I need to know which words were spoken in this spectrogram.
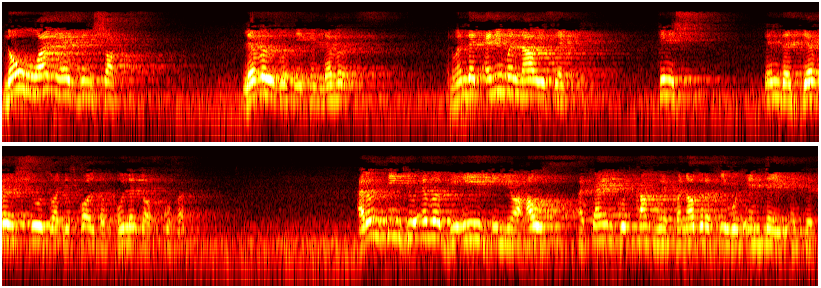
No one has been shot. Levels were taken, levels. And when that animal now is like finished, then the devil shoots what is called the bullet of kufr. I don't think you ever believed in your house a time could come where pornography would enter, it entered.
